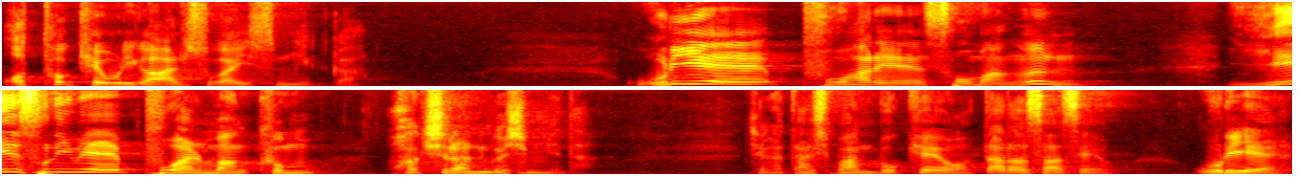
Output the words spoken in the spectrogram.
어떻게 우리가 알 수가 있습니까? 우리의 부활의 소망은 예수님의 부활만큼 확실한 것입니다. 제가 다시 반복해요. 따라서 하세요. 우리의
